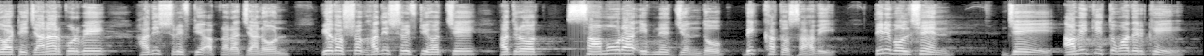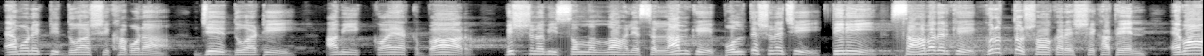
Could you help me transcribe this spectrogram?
দোয়াটি জানার পূর্বে হাদিস শরীফটি আপনারা জানুন। প্রিয় দর্শক, হাদিস শরীফটি হচ্ছে হজরত সামোরা ইবনে জন্দুব বিখ্যাত সাহাবি। তিনি বলছেন যে, আমি কি তোমাদেরকে এমন একটি দোয়া শেখাবো না? যে দোয়াটি আমি কয়েকবার বিশ্বনবী সাল্লামকে বলতে শুনেছি। তিনি সাহাবাদেরকে গুরুত্ব সহকারে শেখাতেন। এবং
